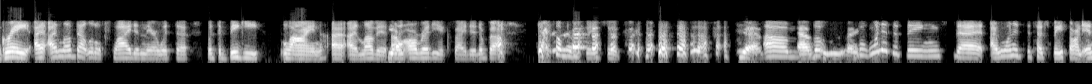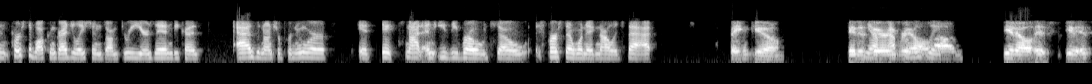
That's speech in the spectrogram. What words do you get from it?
Great. I, I love that little slide in there with the with the biggie line. I, I love it. I'm already excited about conversation. yes, um, absolutely. But, but, one of the things that I wanted to touch base on, and first of all, congratulations on three years in, because as an entrepreneur, it it's not an easy road. So first, I want to acknowledge that. Thank you. It is yeah, very absolutely. real. Um, you know, it's it's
